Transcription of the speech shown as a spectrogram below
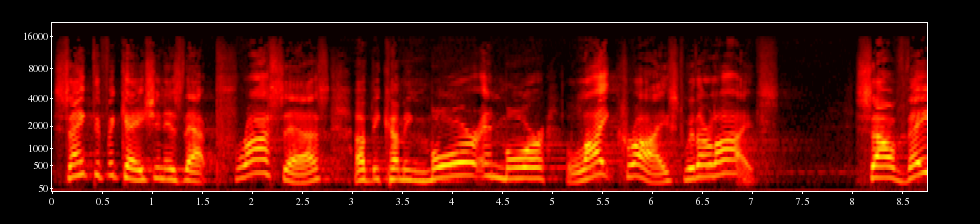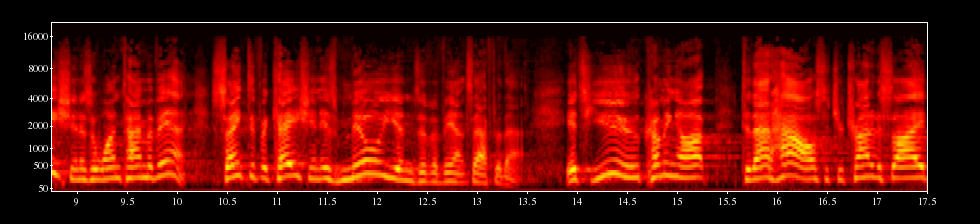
Sanctification is that process of becoming more and more like Christ with our lives. Salvation is a one time event. Sanctification is millions of events after that. It's you coming up to that house that you're trying to decide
